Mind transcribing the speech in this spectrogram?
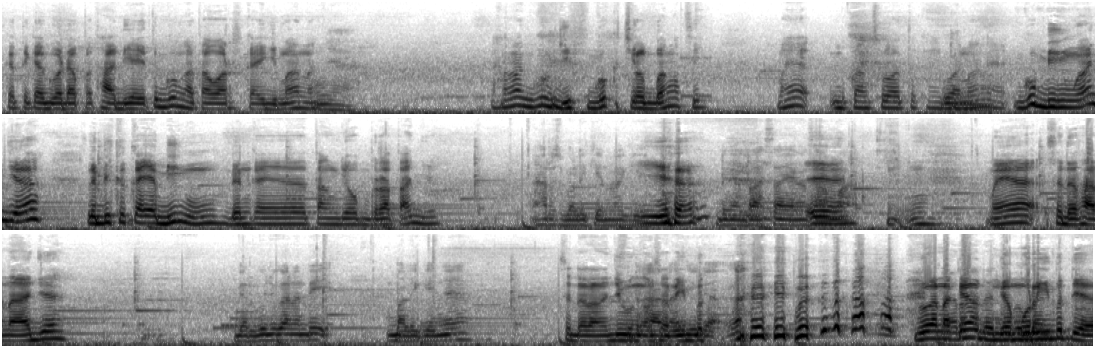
Ketika gue dapet hadiah itu gue nggak tahu harus kayak gimana. Iya. karena gue gift gue kecil banget sih. Makanya bukan suatu kayak Gua gimana ya. Gue bingung aja. Lebih ke kayak bingung dan kayak tanggung jawab berat aja. Harus balikin lagi. Iya. Dengan rasa yang iya. sama. Mm-mm. Makanya sederhana aja. Biar gue juga nanti balikinnya. Sederhana juga nggak usah ribet. gue anaknya nggak mau ribet ya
